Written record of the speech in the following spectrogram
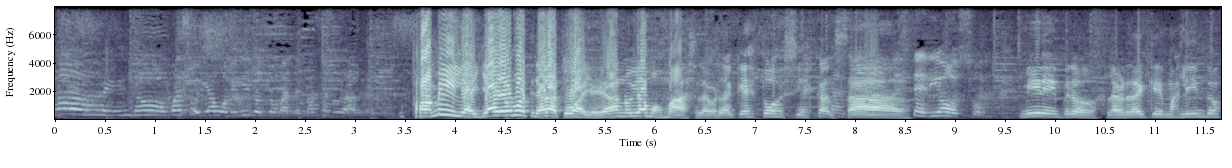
Ay, no, vaso de agua, tómate, más saludable. Familia, ya íbamos a tirar la toalla, ya no íbamos más. La verdad que esto sí es cansado. Es tedioso. Miren, pero la verdad que es más lindo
